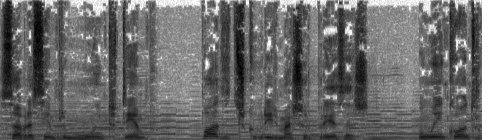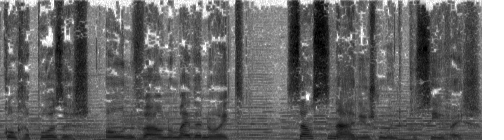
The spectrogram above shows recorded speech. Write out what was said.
sobra sempre muito tempo, pode descobrir mais surpresas. Um encontro com raposas ou um nevão no meio da noite são cenários muito possíveis.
